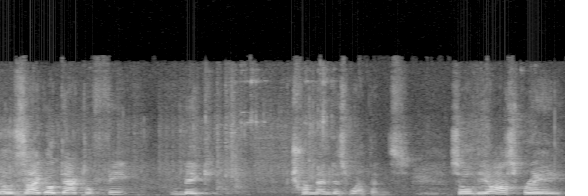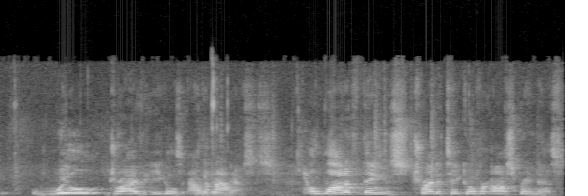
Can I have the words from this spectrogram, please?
Those zygodactyl feet make tremendous weapons. So the osprey will drive eagles out of their nests. A lot of things try to take over osprey nests.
